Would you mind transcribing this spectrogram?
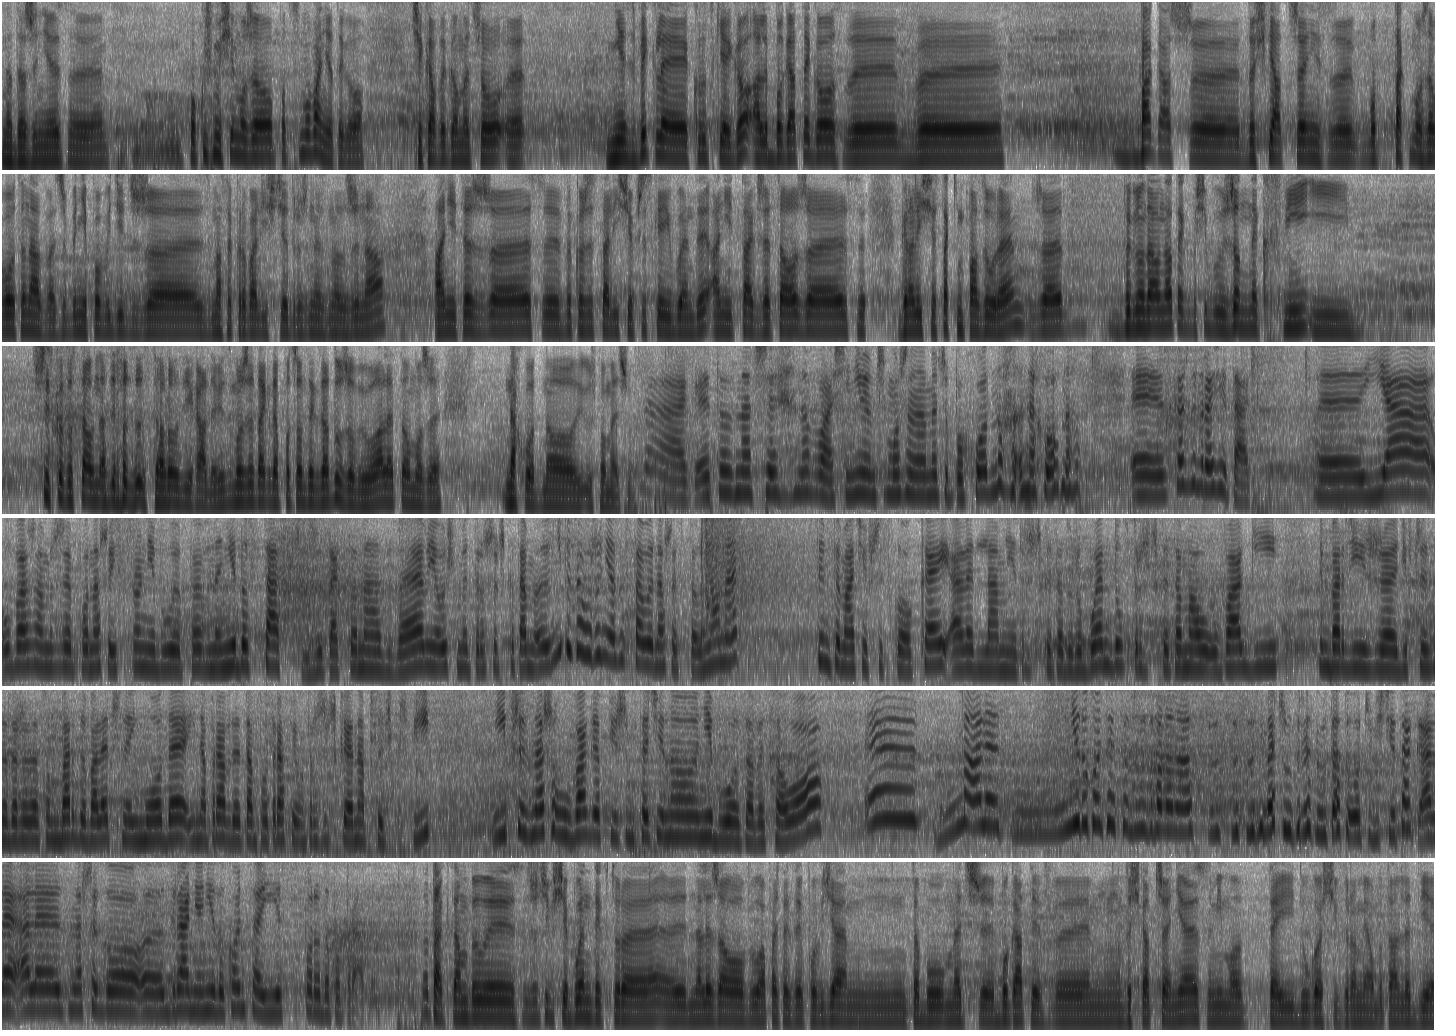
Nadarzynie. Z- e, Pokuśmy się może o podsumowanie tego ciekawego meczu. E, Niezwykle krótkiego, ale bogatego z, w bagaż e, doświadczeń, bo tak można było to nazwać, żeby nie powiedzieć, że zmasakrowaliście drużynę z Nadarzyna, ani też, że wykorzystaliście wszystkie ich błędy, ani także to, że graliście z takim pazurem, że wyglądało na to, jakby się były żądne krwi i wszystko zostało na drodze zostało rozjechane, więc może tak na początek za dużo było, ale to może na chłodno już po meczu. Tak, e, to znaczy, no właśnie, nie wiem, czy można na meczu po chłodno, na chłodno. E, W każdym razie tak. E, Ja uważam, że po naszej stronie były pewne niedostatki, że tak to nazwę. Miałyśmy troszeczkę tam, niby założenia zostały nasze spełnione. Tym temacie wszystko ok, ale dla mnie troszeczkę za dużo błędów, troszeczkę za mało uwagi. Tym bardziej, że dziewczyny z Nadarzyna są bardzo waleczne i młode i naprawdę tam potrafią troszeczkę napsuć krwi. I przez naszą uwagę w pierwszym secie no, nie było za wesoło. E, no ale nie do końca jestem zadowolona z, z, z meczu, z rezultatu oczywiście tak, ale, ale z naszego e, grania nie do końca i jest sporo do poprawy. No tak, tam były rzeczywiście błędy, które e, należało wyłapać, tak jak powiedziałem, to był mecz e, bogaty w doświadczenie, mimo tej długości, którą miał, bo tam ledwie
